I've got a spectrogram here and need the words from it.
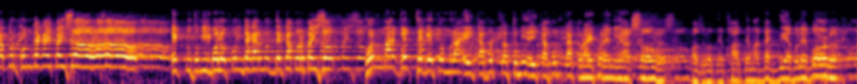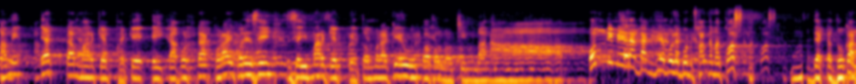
কাপড় কোন জায়গায় পাইছো? একটু তুমি বলো, কোন জায়গার মধ্যে কাপড় পাইছো? কোন মার্কেট থেকে তোমরা এই কাপড়টা, তুমি এই কাপড়টা ক্রয় করে নিয়ে আসছো? হজরতে ফাতেমা ডাক দিয়া বলে, বল, আমি একটা মার্কেট থেকে এই কাপড়টা ক্রয় করেছি যেই মার্কেটকে তোমরা কেউ কখনো চিনবা না। অমনি মেয়েরা ডাক দিয়ে বলে, বোন ফাতেমা কস? একটা দোকান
